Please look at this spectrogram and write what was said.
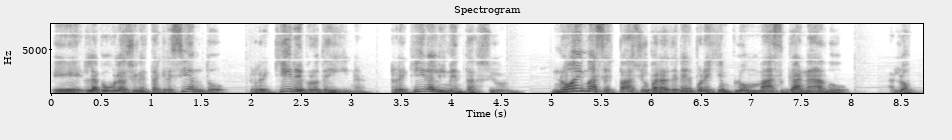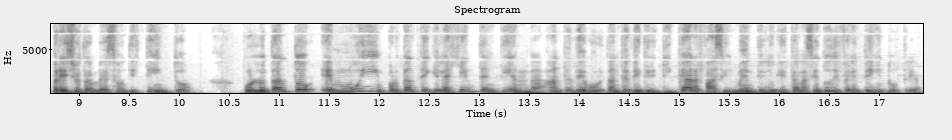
Eh, la población está creciendo, requiere proteína, requiere alimentación, no hay más espacio para tener, por ejemplo, más ganado, los precios también son distintos, por lo tanto, es muy importante que la gente entienda, antes de, antes de criticar fácilmente lo que están haciendo diferentes industrias,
